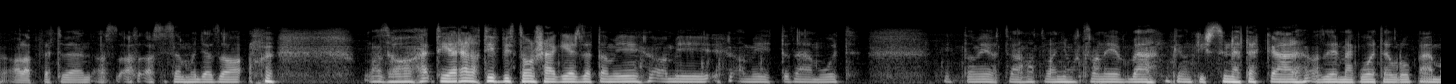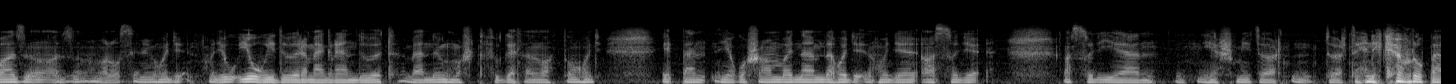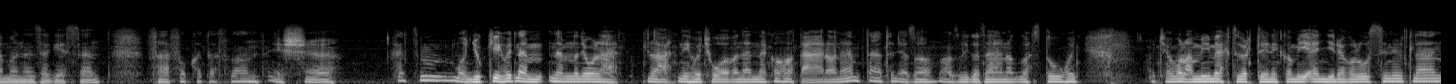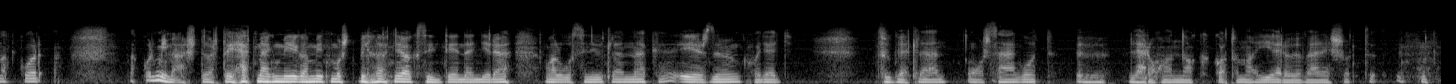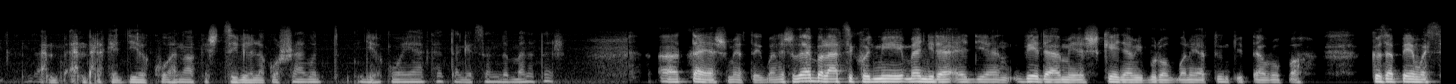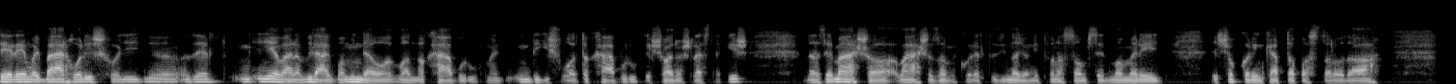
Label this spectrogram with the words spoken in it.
alapvetően azt, azt, azt hiszem, hogy az a az a hát ilyen relatív biztonságérzet, ami, ami, ami itt az elmúlt itt a 50-60-80 évben kis szünetekkel azért meg volt Európában, az, az valószínű, hogy, hogy jó, időre megrendült bennünk, most függetlenül attól, hogy éppen jogosan vagy nem, de hogy, hogy az, hogy az, hogy ilyen, ilyesmi tört, történik Európában, ez egészen felfoghatatlan, és hát mondjuk ki, hogy nem, nem nagyon lát, látni, hogy hol van ennek a határa, nem? Tehát, hogy az, a, az igazán aggasztó, hogy hogyha valami megtörténik, ami ennyire valószínűtlen, akkor, akkor mi más történhet meg még, amit most pillanatnyilag szintén ennyire valószínűtlennek érzünk, hogy egy független országot ő lerohannak katonai erővel, és ott embereket gyilkolnak, és civil lakosságot gyilkolják, hát egészen döbbenetes. Teljes mértékben. És az ebből látszik, hogy mi mennyire egy ilyen védelmi és kényelmi burokban éltünk itt Európa közepén, vagy szélén, vagy bárhol is, hogy így azért nyilván a világban mindenhol vannak háborúk, meg mindig is voltak háborúk, és sajnos lesznek is, de azért más, a, más az, amikor ez így nagyon itt van a szomszédban, mert így, így sokkal inkább tapasztalod a,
